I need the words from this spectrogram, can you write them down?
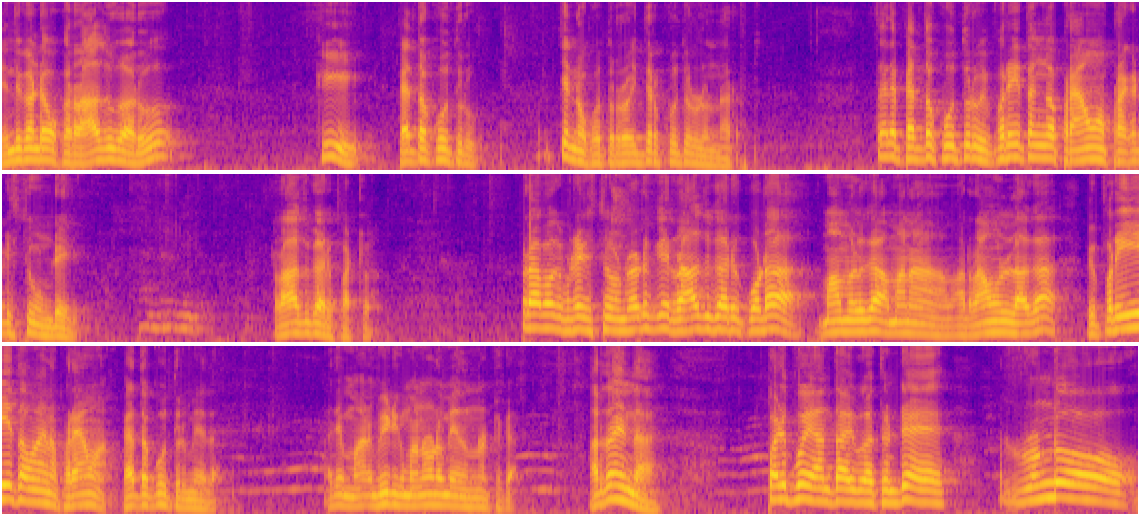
ఎందుకంటే ఒక రాజుగారుకి పెద్ద కూతురు చిన్న కూతురు ఇద్దరు కూతురులు ఉన్నారు. సరే పెద్ద కూతురు విపరీతంగా ప్రేమ ప్రకటిస్తూ ఉండేది రాజుగారి పట్ల. ప్రేమ ప్రకటిస్తూ ఉండడానికి రాజుగారు కూడా మామూలుగా మన రాముల్లాగా విపరీతమైన ప్రేమ పెద్ద కూతురు మీద. అది మన వీడికి మనవడం మీద ఉన్నట్టుగా. అర్థమైందా? పడిపోయి అంత అయిపోతుంటే రెండో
